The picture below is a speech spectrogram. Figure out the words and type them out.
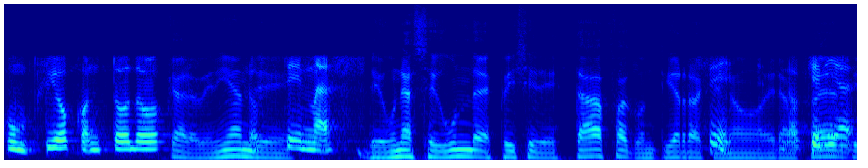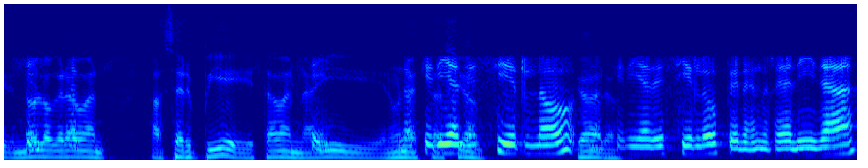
cumplió con todos claro, venían los de, temas. de una segunda especie de estafa con tierras que no eran no quería- fértiles, no sí, lograban hacer pie, estaban ahí en una no quería estación. decirlo, Claro. no quería decirlo, pero en realidad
